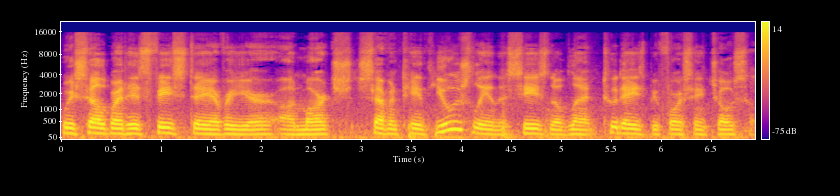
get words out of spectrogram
We celebrate his feast day every year on March 17th, usually in the season of Lent, two days before St. Joseph.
